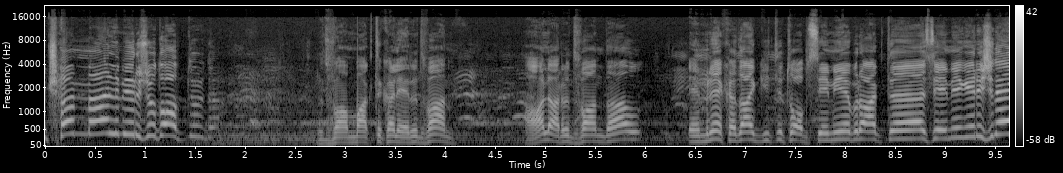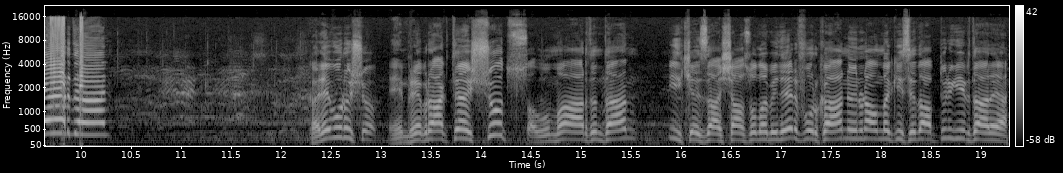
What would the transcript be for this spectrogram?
Mükemmel bir şut Abdül'den. Rıdvan baktı kaleye Rıdvan. Hala Rıdvan'da Emre'ye kadar gitti top. Semih'e bıraktı. Semih girişine yerden. Kale vuruşu. Emre bıraktı. Şut. Savunma ardından bir kez daha şans olabilir. Furkan önünü almak istedi. Abdül girdi araya.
